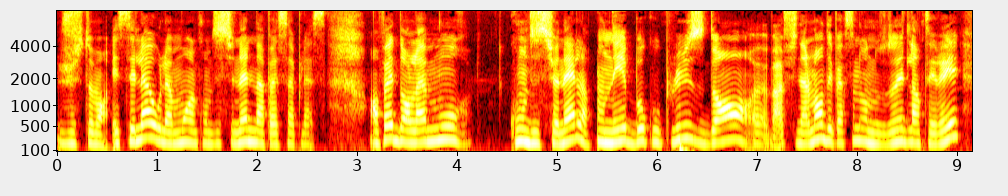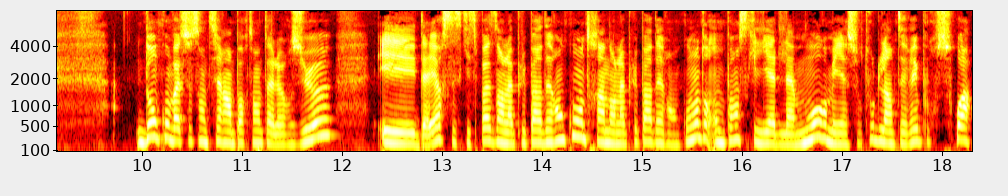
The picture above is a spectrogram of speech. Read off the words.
justement. Et c'est là où l'amour inconditionnel n'a pas sa place. En fait, dans l'amour conditionnel, on est beaucoup plus dans euh, bah, finalement des personnes vont nous donner de l'intérêt. Donc on va se sentir importante à leurs yeux. Et d'ailleurs c'est ce qui se passe dans la plupart des rencontres. Hein. Dans la plupart des rencontres, on pense qu'il y a de l'amour, mais il y a surtout de l'intérêt pour soi.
